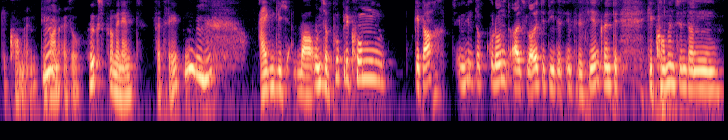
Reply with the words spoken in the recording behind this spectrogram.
gekommen. Die mhm. waren also höchst prominent vertreten. Mhm. Eigentlich war unser Publikum gedacht im Hintergrund als Leute, die das interessieren könnte. Gekommen sind dann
